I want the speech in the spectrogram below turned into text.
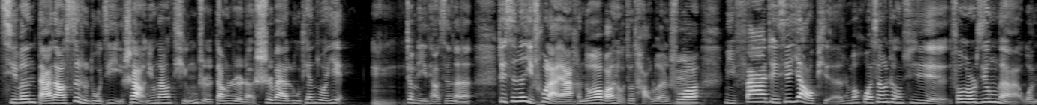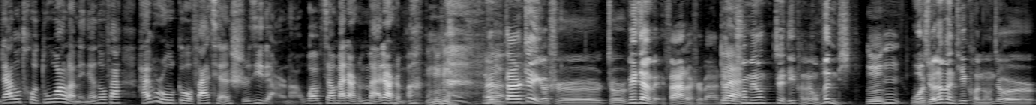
气温达到四十度及以上，应当停止当日的室外露天作业。嗯，这么一条新闻，这新闻一出来呀，很多网友就讨论说，你发这些药品，什么藿香正气、风油精的，我们家都特多了，每年都发，还不如给我发钱实际点儿呢。我想买点什么买点什么。那但是这个是就是卫健委发的是吧？那对就说明这里可能有问题。嗯。嗯。我觉得问题可能就是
